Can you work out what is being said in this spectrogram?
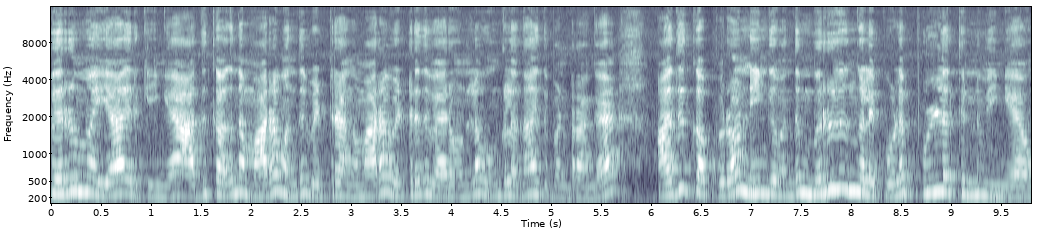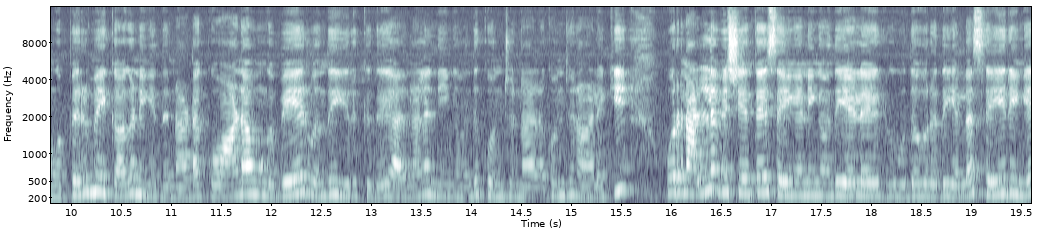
பெருமையாக இருக்கீங்க. அதுக்காக இந்த மரம் வந்து வெட்டுறாங்க. மரம் வெட்டுறது வேற ஒன்றும் உங்களை தான் இது பண்ணுறாங்க அதுக்கப்புறம் நீங்கள் வந்து மிருகங்களை போல் புல்லை தின்னுவீங்க. உங்கள் பெருமைக்காக நீங்கள் இது நடக்கும். ஆனால் உங்கள் வேர் வந்து இருக்குது. அதனால் நீங்கள் வந்து கொஞ்சம் நாள் கொஞ்ச நாளைக்கு ஒரு நல்ல விஷயத்தை செய்யுங்க. நீங்கள் வந்து ஏழைக்கு உதவுறது எல்லாம் செய்கிறீங்க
